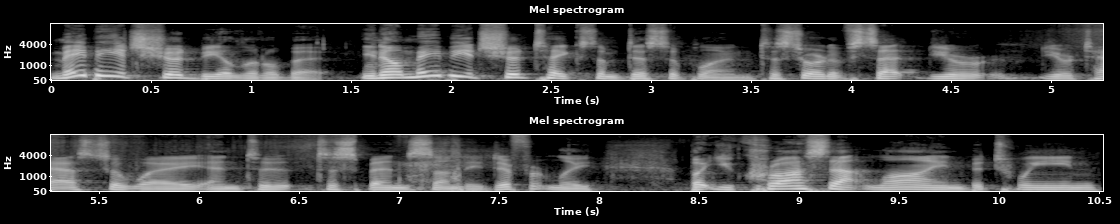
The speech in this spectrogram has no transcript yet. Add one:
Maybe it should be a little bit. You know, maybe it should take some discipline to sort of set your your tasks away and to to spend Sunday differently. But you cross that line between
